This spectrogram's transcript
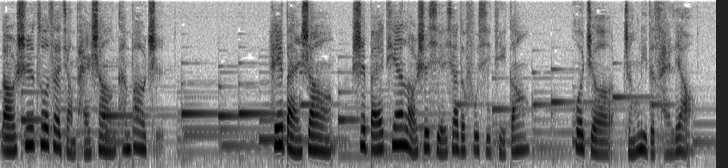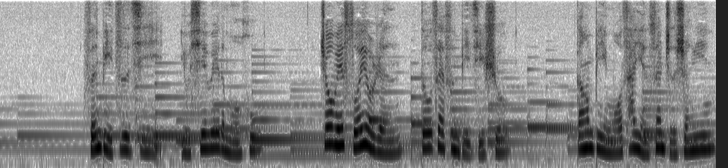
老师坐在讲台上看报纸，黑板上是白天老师写下的复习提纲，或者整理的材料。粉笔字迹有些微的模糊，周围所有人都在奋笔疾书，钢笔摩擦演算纸的声音，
